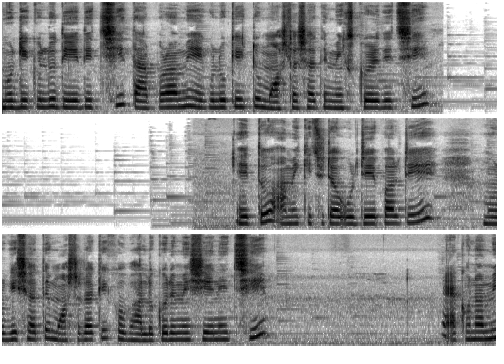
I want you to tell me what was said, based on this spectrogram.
মুরগিগুলো দিয়ে দিচ্ছি। তারপর আমি এগুলোকে একটু মশলার সাথে মিক্স করে দিচ্ছি। এই তো আমি কিছুটা উল্টিয়ে পাল্টিয়ে মুরগির সাথে মশলাটাকে খুব ভালো করে মিশিয়ে নিচ্ছি। এখন আমি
